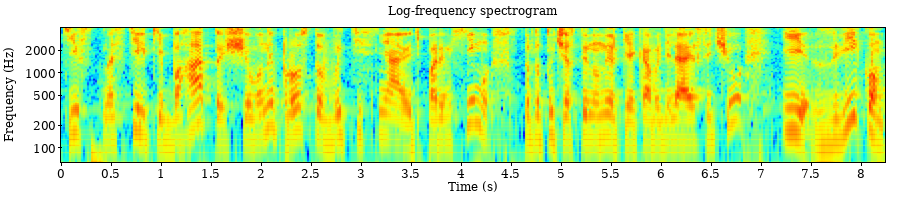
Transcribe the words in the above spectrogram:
Кіст настільки багато, що вони просто витісняють паренхіму, тобто ту частину нирки, яка виділяє сечу, і з віком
